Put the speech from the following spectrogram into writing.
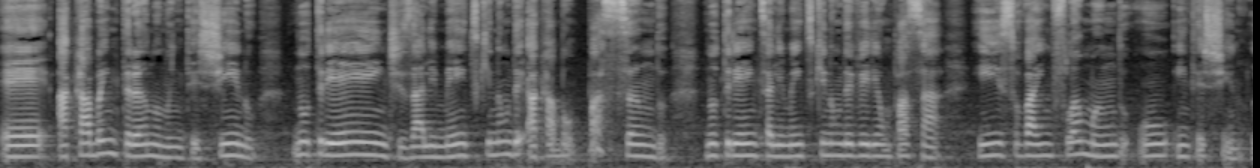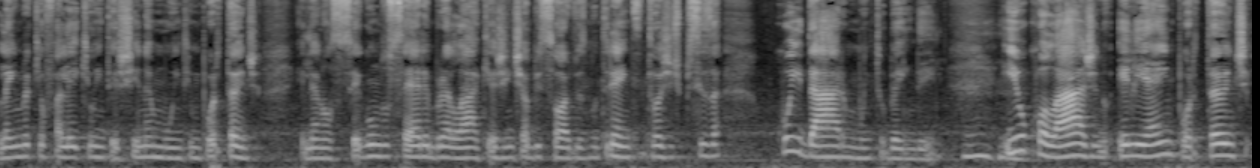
é, acaba entrando no intestino nutrientes, alimentos que não de, acabam passando, nutrientes, alimentos que não deveriam passar. E isso vai inflamando o intestino. Lembra que eu falei que o intestino é muito importante. Ele é nosso segundo cérebro, é lá que a gente absorve os nutrientes. Então a gente precisa cuidar muito bem dele. Uhum. E o colágeno, ele é importante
